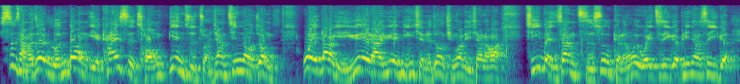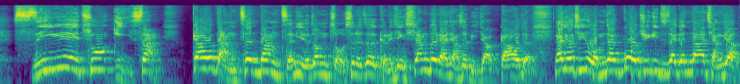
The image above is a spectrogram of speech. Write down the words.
市场的这个轮动也开始从电子转向金融这种味道也越来越明显的这种情况底下的话，基本上指数可能会维持一个偏向是一个十一月初以上高档震荡整理的这种走势的这个可能性相对来讲是比较高的。那尤其是我们在过去一直在跟大家强调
